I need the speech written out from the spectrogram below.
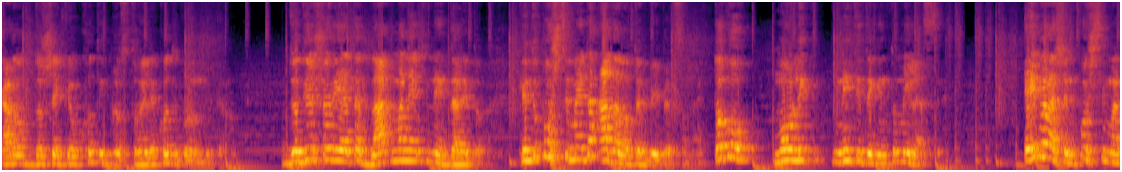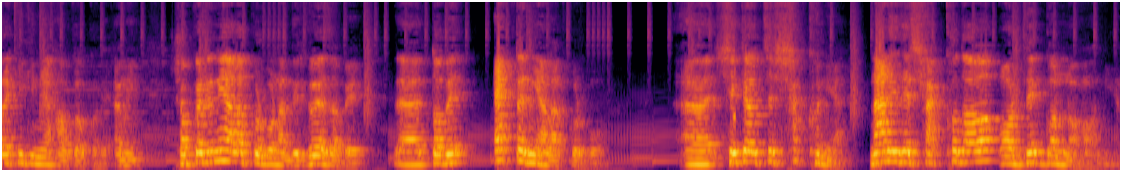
কারও উদ্দেশ্যে কেউ ক্ষতিগ্রস্ত হইলে ক্ষতিপূরণ দিতে হবে। যদিও শরিয়াতে ব্লাড মানে এটা নির্ধারিত, কিন্তু পশ্চিমে এটা আদালতের বিবেচনায়। তবু মৌলিক নীতিতে কিন্তু মিল আছে। এইবার আসেন, পশ্চিমারা কি কি নিয়ে হাউকাউ করে? আমি সবকটা নিয়ে আলাপ করব না, দীর্ঘ হয়ে যাবে। তবে একটা নিয়ে আলাপ করব। সেটা হচ্ছে সাক্ষ্য নেওয়া নারীদের সাক্ষ্য দেওয়া, অর্ধেক গণ্য হওয়া নিয়ে।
